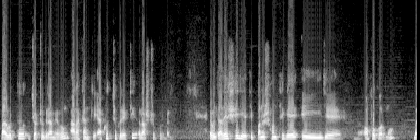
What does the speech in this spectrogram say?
পার্বত্য চট্টগ্রাম এবং আরাকানকে একত্র করে একটি রাষ্ট্র করবেন। এবং তাদের সেই যে তিপ্পান্ন সন থেকে এই যে অপকর্ম বা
